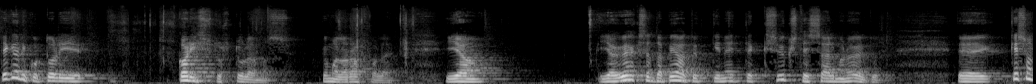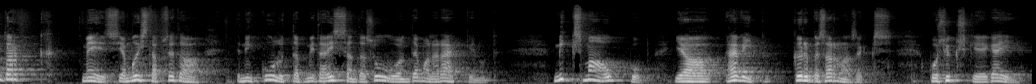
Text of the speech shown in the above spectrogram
tegelikult oli karistus tulemas jumala rahvale ja, ja üheksanda peatüki näiteks üksteist salm on öeldud. kes on tark mees ja mõistab seda, ning kuulutab, mida issanda suu on temale rääkinud. miks maa hukkub ja hävib kõrbe sarnaseks, kus ükski ei käi?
